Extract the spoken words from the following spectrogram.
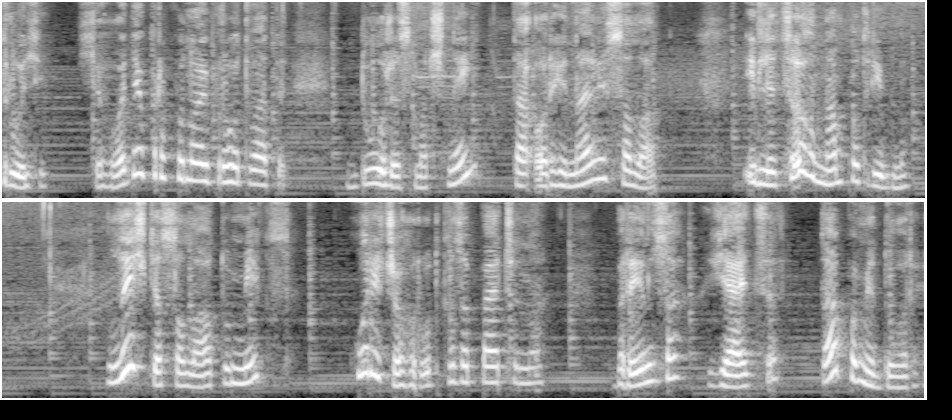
друзі! Сьогодні я пропоную приготувати дуже смачний та оригінальний салат. І для цього нам потрібно листя салату мікс, куряча грудка запечена, бринза, яйця та помідори.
